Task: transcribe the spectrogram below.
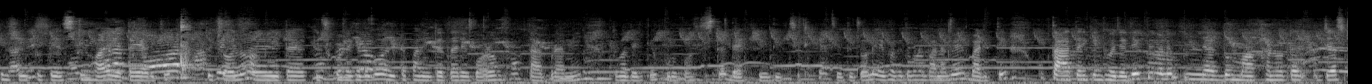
বেশি একটু টেস্টি হয় এটাই আর কি। তো চলো আমি এটা কিছুক্ষণ রেখে দেবো এটা পানিটা তারে গরম হোক তারপরে আমি তোমাদেরকে পুরো প্রসেসটা দেখিয়ে দিচ্ছি ঠিক আছে? তো চলো এভাবে তোমরা বানাবে বাড়িতে খুব তাড়াতাড়ি কিন্তু হয়ে যায়। দেখতে উম, একদম মাখানোটা জাস্ট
